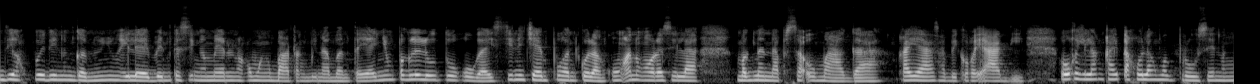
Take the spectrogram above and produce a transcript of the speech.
hindi ako pwede ng ganun yung 11 kasi nga meron ako mga batang binabantayan. Yung pagluluto ko guys, tinitsempuhan ko lang kung anong oras sila magnanap sa umaga. Kaya sabi ko kay Adi, okay lang kahit ako lang mag-frozen ng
